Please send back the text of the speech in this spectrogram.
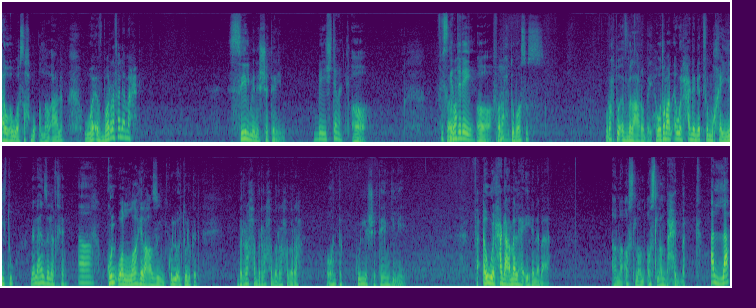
أو هو صاحبه الله أعلم وواقف بره فلمحني سيل من الشتايم بيشتمك. آه. في اسكندرية. آه فرحت باصص. ورحت واقف بالعربية. هو طبعا أول حاجة جت في مخيلته إن أنا هنزل أتخانق. آه. كل والله العظيم كل قلت له كده. بالراحة بالراحة بالراحة بالراحة. هو أنت كل الشتايم دي ليه؟ فأول حاجة عملها إيه هنا بقى؟ أنا أصلا أصلا بحبك. الله.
